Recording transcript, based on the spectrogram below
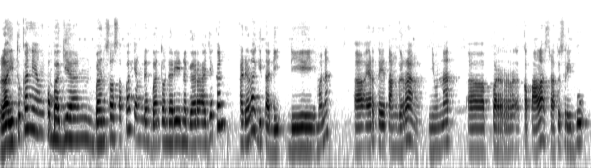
Lah Lah itu kan yang pembagian bansos apa yang bantuan dari negara aja kan ada lagi tadi di mana? Eh, RT Tangerang nyunat eh, per kepala 100.000 ribu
